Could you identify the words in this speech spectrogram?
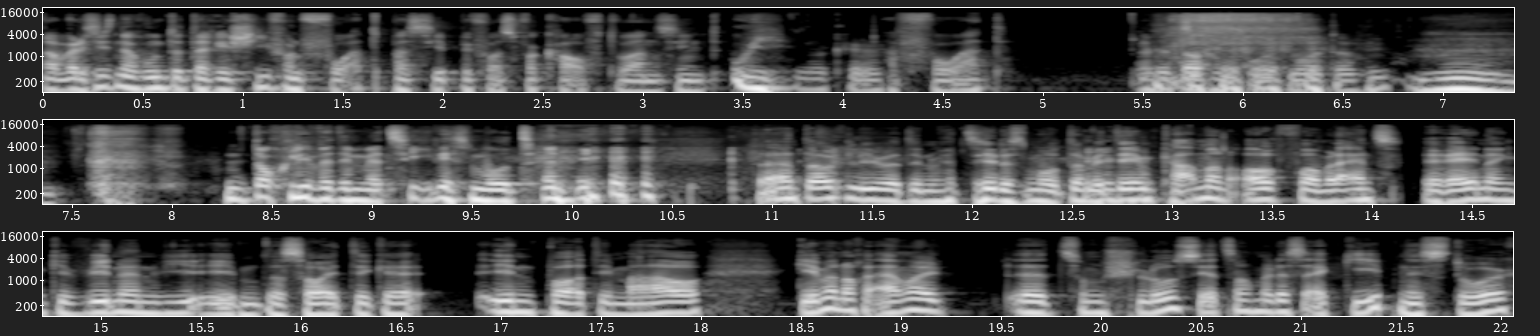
Aber das ist noch unter der Regie von Ford passiert, bevor es verkauft worden sind. Ui, Okay. ein Ford. Also doch ein Ford-Motor. Hm. Doch lieber den Mercedes-Motor. Dann doch lieber den Mercedes-Motor. Mit dem kann man auch Formel 1 Rennen gewinnen, wie eben das heutige in Portimao. Gehen wir noch einmal äh, zum Schluss jetzt nochmal das Ergebnis durch.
